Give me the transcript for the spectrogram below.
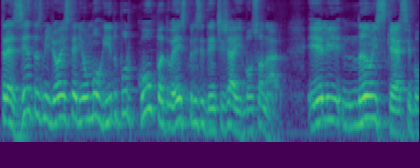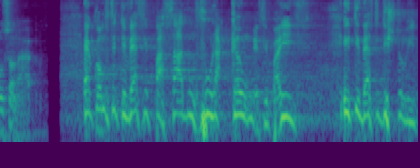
300 milhões teriam morrido por culpa do ex-presidente Jair Bolsonaro. Ele não esquece Bolsonaro. É como se tivesse passado um furacão nesse país e tivesse destruído.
